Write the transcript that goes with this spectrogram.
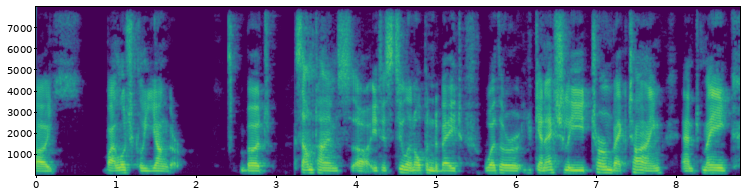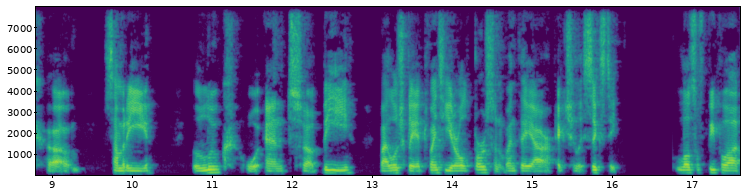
uh, biologically younger. But sometimes uh, it is still an open debate whether you can actually turn back time and make uh, somebody look and uh, be biologically a 20 year old person when they are actually 60 lots of people are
